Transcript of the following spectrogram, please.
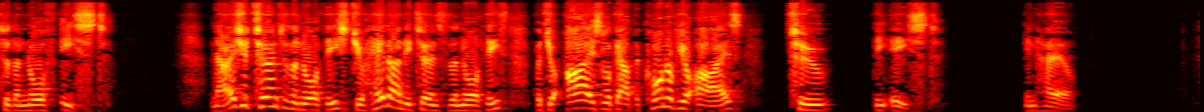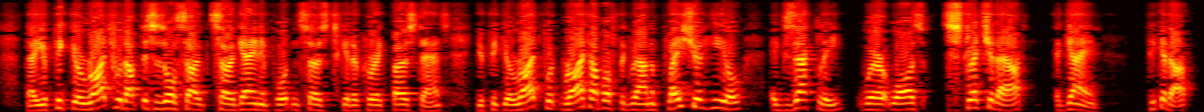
to the northeast. Now as you turn to the northeast, your head only turns to the northeast, but your eyes look out the corner of your eyes to the east. Inhale. Now you pick your right foot up. This is also, so again important so as to get a correct bow stance. You pick your right foot right up off the ground and place your heel exactly where it was. Stretch it out. Again, pick it up,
